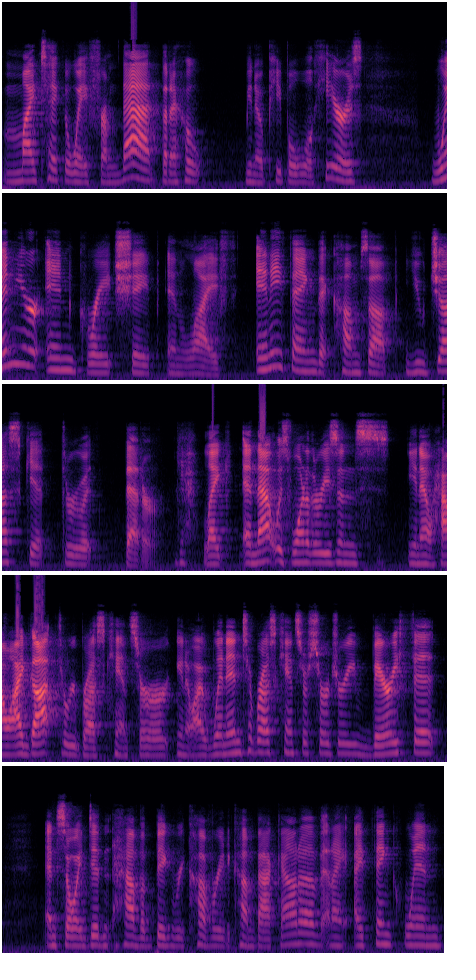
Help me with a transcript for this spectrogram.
my takeaway from that, that I hope, you know, people will hear is when you're in great shape in life, anything that comes up, you just get through it better. Yeah. Like, and that was one of the reasons, you know, how I got through breast cancer. You know, I went into breast cancer surgery very fit. And so I didn't have a big recovery to come back out of. And I, I think when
